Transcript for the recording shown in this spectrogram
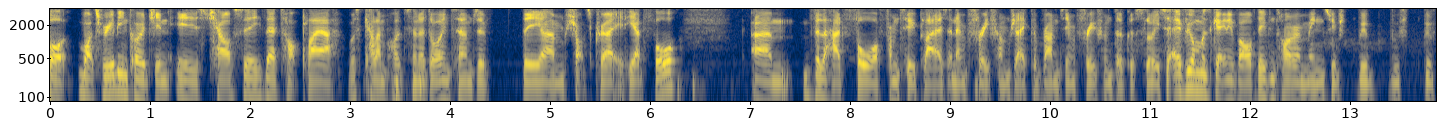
But what's really encouraging is Chelsea. Their top player was Callum Hudson-Odoi in terms of the um, shots created. He had four. Um, Villa had four from two players, and then three from Jacob Ramsey and three from Douglas Luiz. So everyone was getting involved, even Tyrone Mings with, with, with, with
